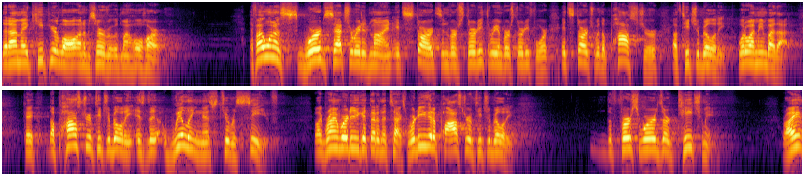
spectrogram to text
that I may keep your law and observe it with my whole heart. If I want a word saturated mind, it starts in verse 33 and verse 34. It starts with a posture of teachability. What do I mean by that? Okay, the posture of teachability is the willingness to receive. You're like, Brian, where do you get that in the text? Where do you get a posture of teachability? The first words are teach me, right?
